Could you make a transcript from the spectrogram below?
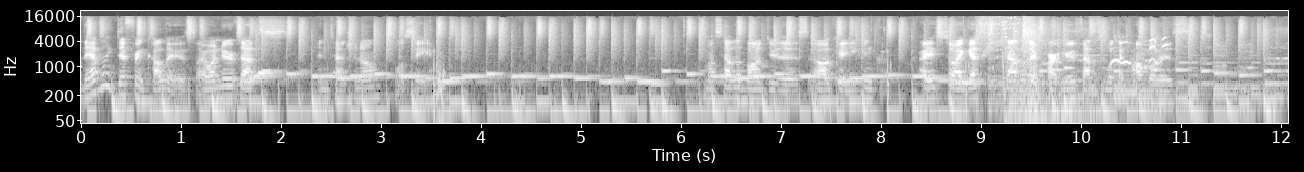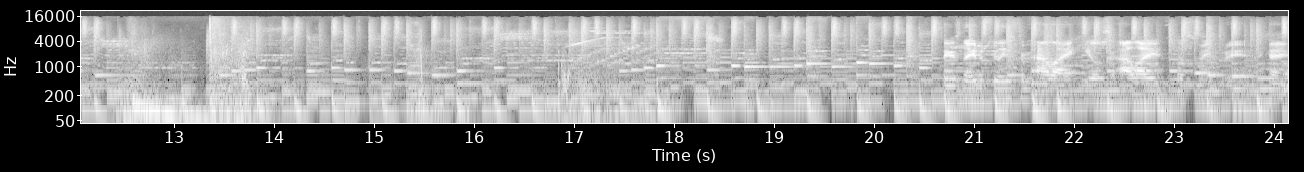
They have like different colors. I wonder if that's intentional. We'll see. Must have the ball do this. Oh, okay, you can... I, so I guess now that they're partners, that's what the combo is. Clears negative feelings from ally. Heals ally plus 23. Okay.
